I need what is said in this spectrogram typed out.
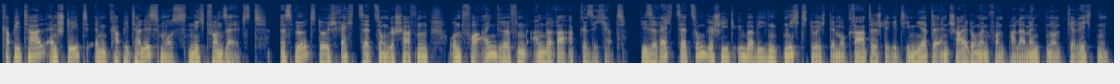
Kapital entsteht im Kapitalismus nicht von selbst. Es wird durch Rechtsetzung geschaffen und vor Eingriffen anderer abgesichert. Diese Rechtsetzung geschieht überwiegend nicht durch demokratisch legitimierte Entscheidungen von Parlamenten und Gerichten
